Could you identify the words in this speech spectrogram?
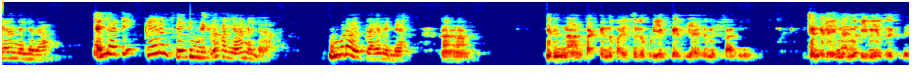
கல்யாணம் நல்லதா? இல்லாட்டி பேரண்ட்ஸ் பேசி முடிக்கிற கல்யாணம் நல்லதா? உங்களோட அபிப்பிராயம் என்ன. இது நான் டக்குன்னு பதில் சொல்லக்கூடிய கேள்வியா இல்லை மிஸ் ராஜினி? ரெண்டுலேயும் இருக்குது.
